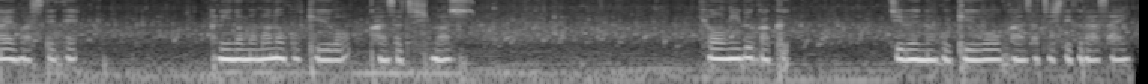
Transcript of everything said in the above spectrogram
えは捨ててありのままの呼吸を観察します。興味深く自分の呼吸を観察してください。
